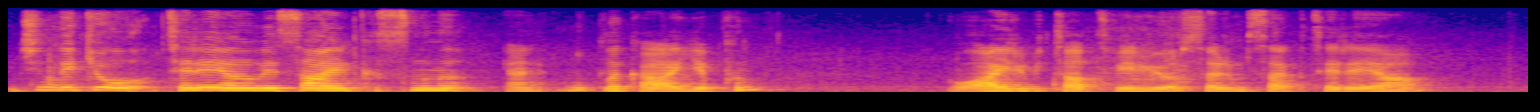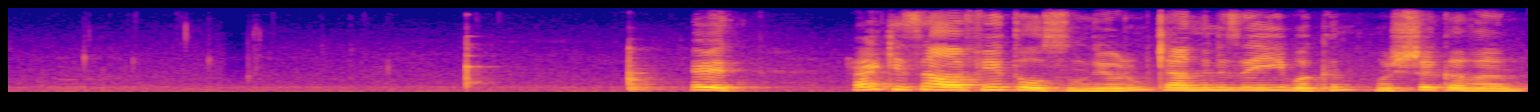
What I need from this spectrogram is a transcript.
içindeki o tereyağı vesaire kısmını yani mutlaka yapın. O ayrı bir tat veriyor. Sarımsak, tereyağı. Evet. Herkese afiyet olsun diyorum. Kendinize iyi bakın. Hoşça kalın.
